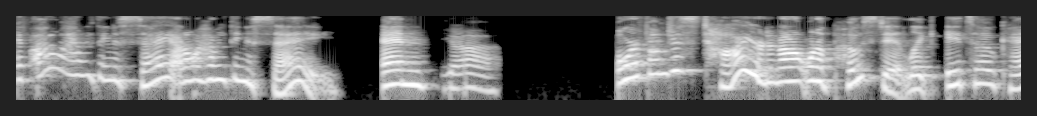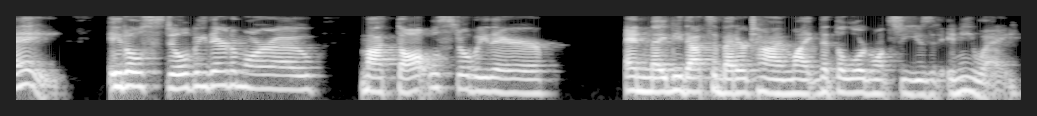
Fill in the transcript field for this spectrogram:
if i don't have anything to say i don't have anything to say. And yeah. or if i'm just tired and i don't want to post it like it's okay it'll still be there tomorrow. My thought will still be there. And maybe that's a better time, like that the Lord wants to use it anyway.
